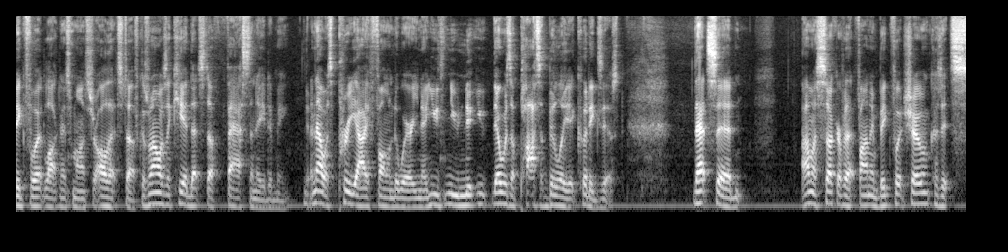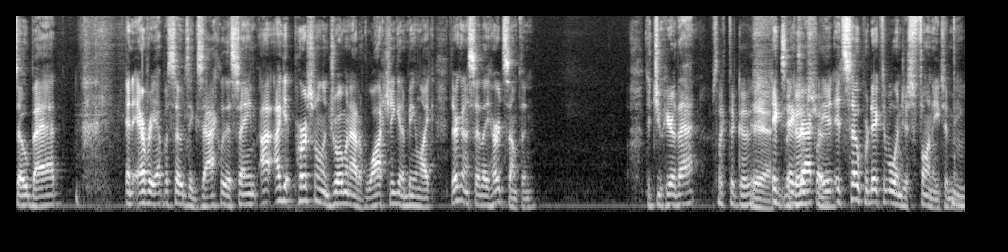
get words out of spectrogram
Bigfoot, Loch Ness monster, all that stuff. Because when I was a kid, that stuff fascinated me, and that was pre iPhone to where you know you you knew you, there was a possibility it could exist. That said, I'm a sucker for that Finding Bigfoot show because it's so bad. And every episode's exactly the same. I, I get personal enjoyment out of watching it and being like, they're going to say they heard something. Did you hear that? It's like the ghost. Yeah. Ex- the exactly. show. It, it's so predictable and just funny to me. Hmm.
